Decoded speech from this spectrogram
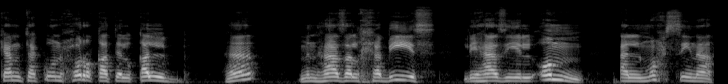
كم تكون حرقة القلب؟ ها؟ من هذا الخبيث لهذه الأم المحسنة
